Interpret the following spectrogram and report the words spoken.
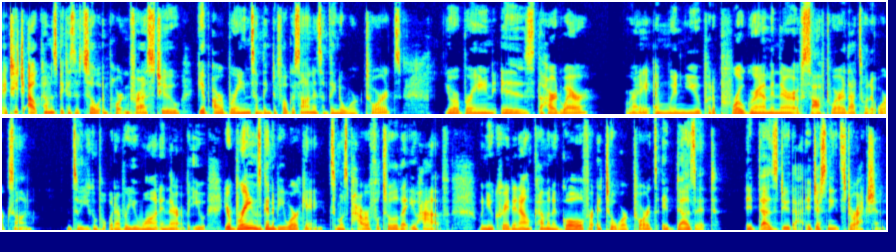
I teach outcomes because it's so important for us to give our brain something to focus on and something to work towards. Your brain is the hardware, right? And when you put a program in there of software, that's what it works on. And so you can put whatever you want in there, but you your brain's going to be working. It's the most powerful tool that you have. When you create an outcome and a goal for it to work towards, it does it. It does do that. It just needs direction.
